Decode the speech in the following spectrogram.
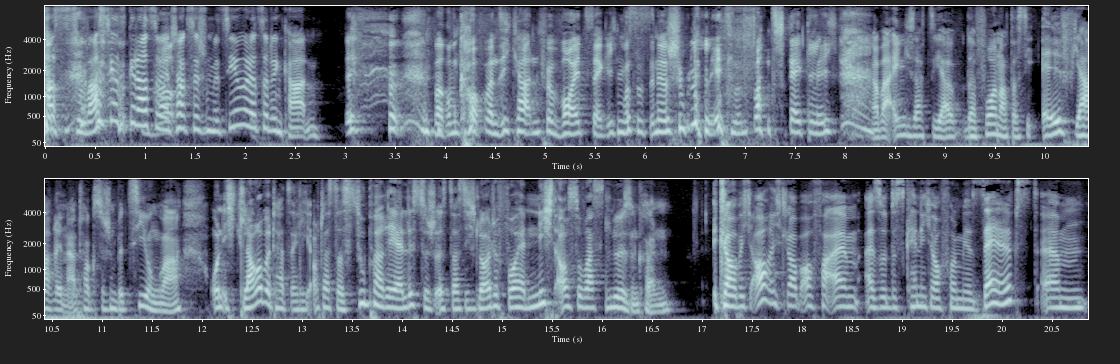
Was, zu was jetzt genau? Zu der toxischen Beziehung oder zu den Karten? Warum kauft man sich Karten für Wojcek? Ich musste es in der Schule lesen und fand es schrecklich. Aber eigentlich sagt sie ja davor noch, dass sie elf Jahre in einer toxischen Beziehung war. Und ich glaube tatsächlich auch, dass das super realistisch ist, dass sich Leute vorher nicht aus sowas lösen können. Glaube ich auch. Ich glaube auch vor allem, also das kenne ich auch von mir selbst. Ähm,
